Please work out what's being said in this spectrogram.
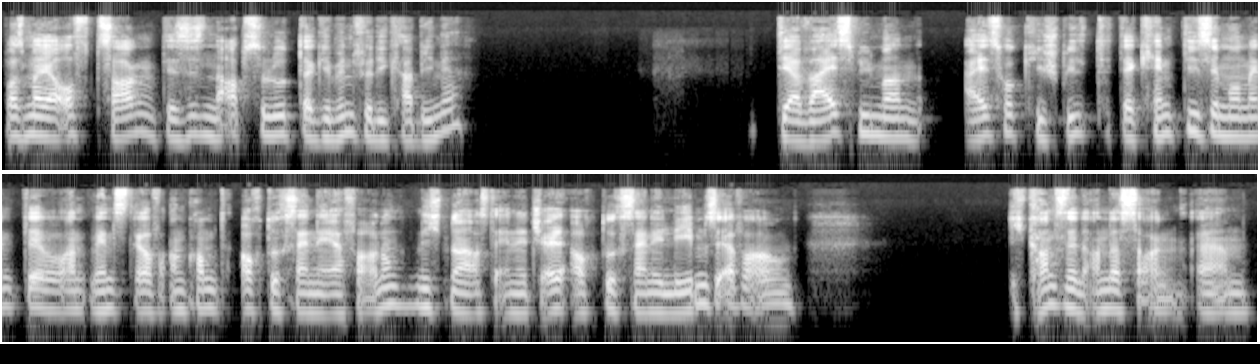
was wir ja oft sagen, das ist ein absoluter Gewinn für die Kabine. Der weiß, wie man Eishockey spielt, der kennt diese Momente, wenn es darauf ankommt, auch durch seine Erfahrung, nicht nur aus der NHL, auch durch seine Lebenserfahrung. Ich kann es nicht anders sagen. Ähm,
